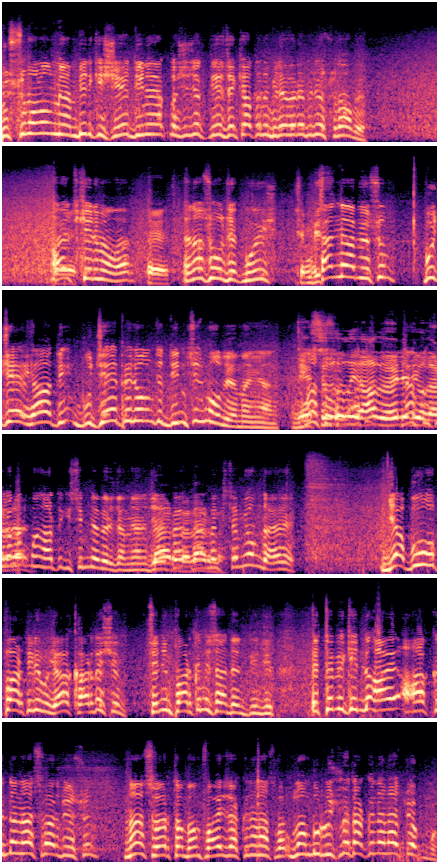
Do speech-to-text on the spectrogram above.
Müslüman olmayan bir kişiye dine yaklaşacak diye zekatını bile verebiliyorsun abi. Evet. kerime var. Evet. E nasıl olacak bu iş? Şimdi biz- Sen ne yapıyorsun? Bu C ya bu CHP'li olunca dinsiz mi oluyor hemen yani? Dinsiz Nasıl oluyor abi, öyle ya diyorlar Kusura bakma artık isim de vereceğim yani. Verme, CHP verme. vermek istemiyorum da yani. Ya bu o partili bu. Ya kardeşim senin parti mi zaten dinci? E tabii ki de hakkında nas var diyorsun. Nas var tamam faiz hakkında nas var. Ulan bu rüşvet hakkında nas yok mu?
